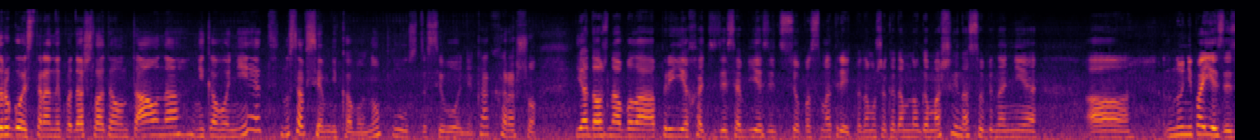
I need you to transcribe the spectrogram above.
другой стороны подошла даунтауна, никого нет, ну совсем никого, ну пусто сегодня, как хорошо. Я должна была приехать здесь объездить, все посмотреть, потому что когда много машин, особенно не, а, ну не поездить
